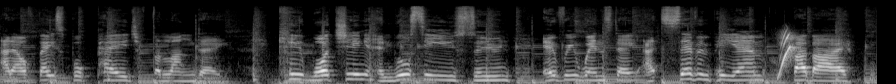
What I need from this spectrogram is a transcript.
at our Facebook page Farang Day. Keep watching, and we'll see you soon every Wednesday at 7 p.m. Bye bye.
